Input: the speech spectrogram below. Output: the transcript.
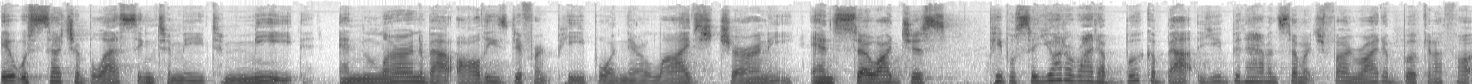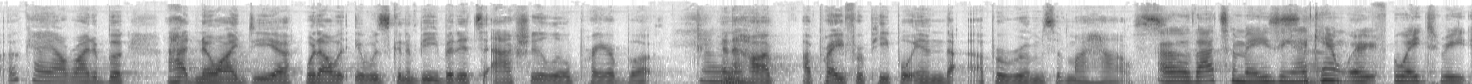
it was such a blessing to me to meet and learn about all these different people and their life's journey. And so I just people say you ought to write a book about you've been having so much fun write a book and i thought okay i'll write a book i had no idea what I, it was going to be but it's actually a little prayer book Oh, and I, I pray for people in the upper rooms of my house. Oh, that's amazing. So. I can't wait, wait to read.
